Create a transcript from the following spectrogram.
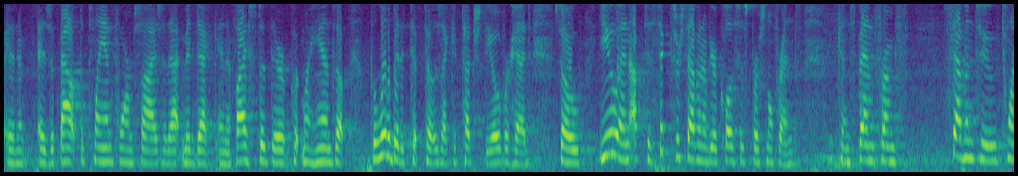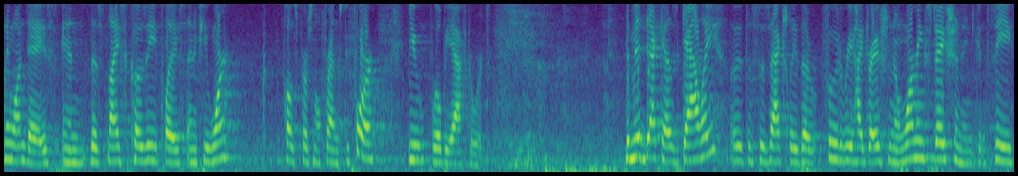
and is about the planform size of that middeck. And if I stood there and put my hands up with a little bit of tiptoes, I could touch the overhead. So you and up to six or seven of your closest personal friends can spend from seven to 21 days in this nice, cozy place. And if you weren't close personal friends before, you will be afterwards. The middeck has galley. This is actually the food rehydration and warming station, and you can see,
